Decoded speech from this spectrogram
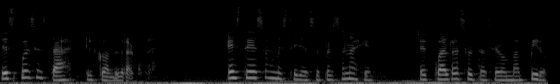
Después está el conde Drácula. Este es un misterioso personaje, el cual resulta ser un vampiro,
